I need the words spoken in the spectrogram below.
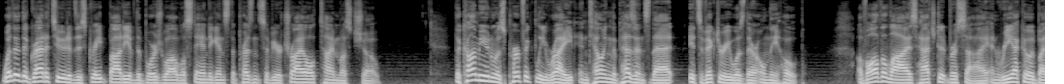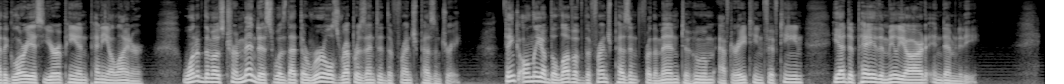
Whether the gratitude of this great body of the bourgeois will stand against the present severe trial, time must show. The Commune was perfectly right in telling the peasants that its victory was their only hope. Of all the lies hatched at Versailles and re echoed by the glorious European penny a liner, one of the most tremendous was that the rurals represented the French peasantry. Think only of the love of the French peasant for the men to whom, after 1815, he had to pay the milliard indemnity.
